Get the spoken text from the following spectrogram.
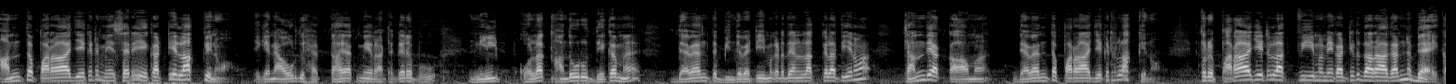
අන්ත පරාජයකට මේ සැරේ ඒ කට්ටිය ලක් වෙනවා. ඒ කියන්නේ අවුරුදු 76ක් මේ රට කරපු නිල් කොළ කඳවුරු දෙකම දැවැන්ත බිඳ වැටීමකට දැන් ලක් වෙලා තියෙනවා. ඡන්දයක් ආවම දැවැන්ත පරාජයකට ලක් වෙනවා. ඒතර පරාජයට ලක්වීම මේ කට්ටියට දරා ගන්න බෑ එකක්.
